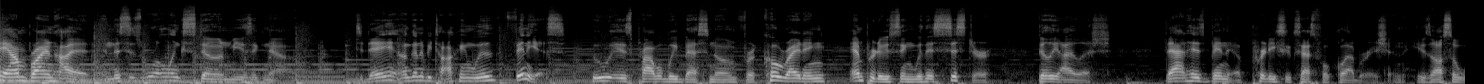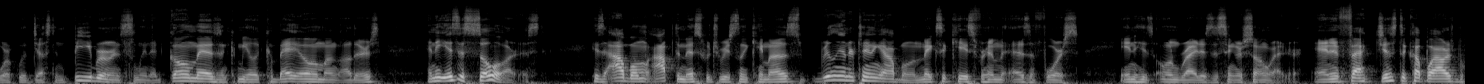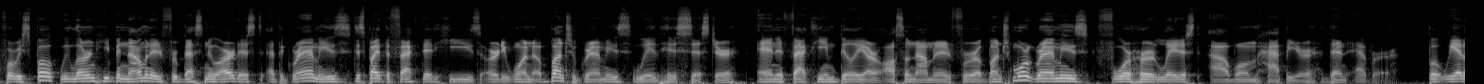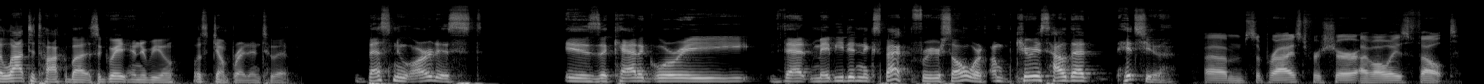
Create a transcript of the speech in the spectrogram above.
Hey, I'm Brian Hiatt, and this is Rolling Stone Music Now. Today, I'm going to be talking with Finneas, who is probably best known for co writing and producing with his sister, Billie Eilish. That has been a pretty successful collaboration. He's also worked with Justin Bieber and Selena Gomez and Camila Cabello, among others, and he is a solo artist. His album, Optimist, which recently came out, is a really entertaining album and makes a case for him as a force in his own right as a singer songwriter. And in fact, just a couple hours before we spoke, we learned he'd been nominated for Best New Artist at the Grammys, despite the fact that he's already won a bunch of Grammys with his sister. And in fact, he and Billie are also nominated for a bunch more Grammys for her latest album, Happier Than Ever. But we had a lot to talk about. It's a great interview. Let's jump right into it. Best New Artist is a category that maybe you didn't expect for your solo work. I'm curious how that hits you? Um, surprised for sure. I've always felt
